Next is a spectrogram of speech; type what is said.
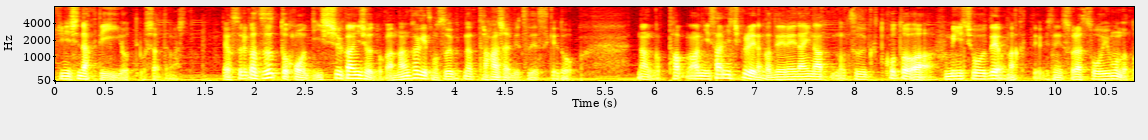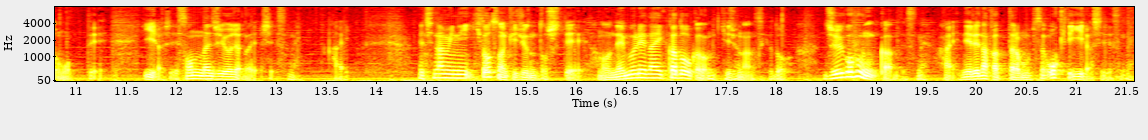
気にしなくていいよっておっしゃってましたい。やそれがずっとこう1週間以上とか何ヶ月も続くなったら話は別ですけど、なんかたまに2、3日くらいなんか出れないなっての続くことは不眠症ではなくて別にそれはそういうもんだと思っていいらしい。そんな重要じゃないらしいですね。はい。でちなみに一つの基準としてあの眠れないかどうかの基準なんですけど、15分間ですね。はい。寝れなかったらもう別に起きていいらしいですね。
